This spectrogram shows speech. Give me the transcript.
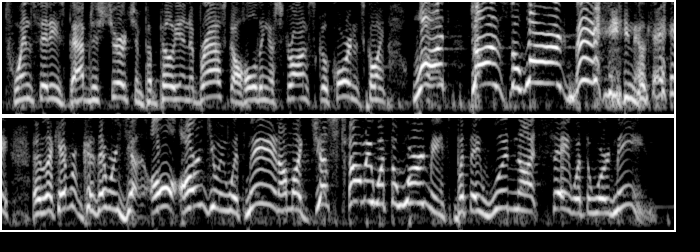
Twin Cities Baptist Church in Papillion, Nebraska, holding a Strong's Concordance going, What does the word mean? okay? And like, every, because they were all arguing with me, and I'm like, Just tell me what the word means. But they would not say what the word means.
